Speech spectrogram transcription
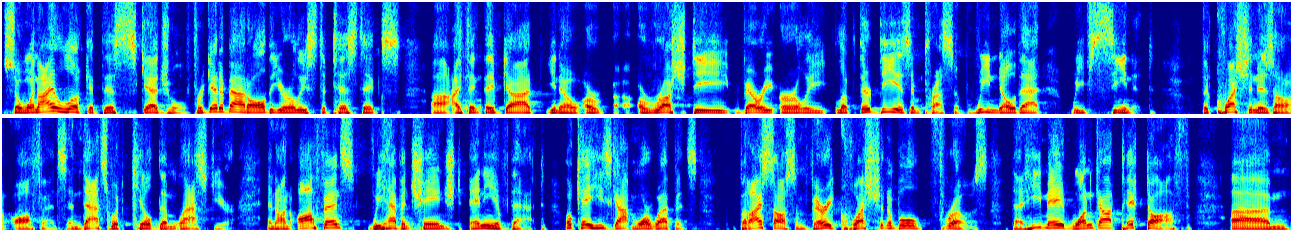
So when I look at this schedule, forget about all the early statistics. Uh, I think they've got you know a, a rush D very early. Look, their D is impressive. We know that. We've seen it. The question is on offense, and that's what killed them last year. And on offense, we haven't changed any of that. Okay, he's got more weapons, but I saw some very questionable throws that he made. One got picked off. Um,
